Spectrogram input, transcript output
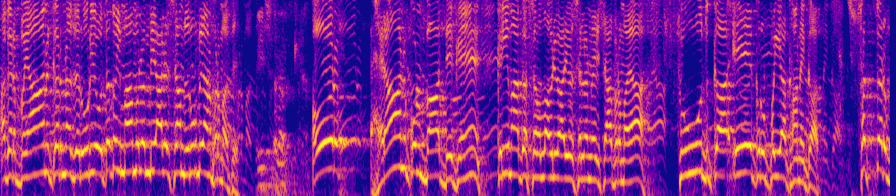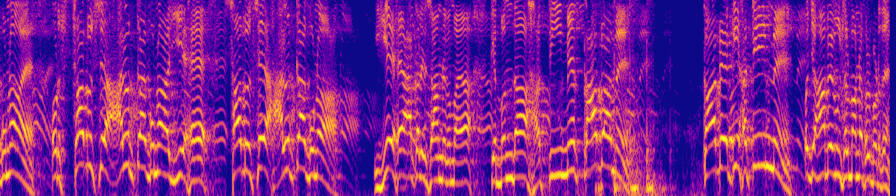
اگر بیان کرنا ضروری ہوتا تو امام الانبیاء علیہ السلام ضرور بیان فرماتے۔ اور حیران کن بات دیکھیں، کریم آقا صلی اللہ علیہ وسلم نے ارشاد فرمایا، سود کا ایک روپیہ کھانے کا ستر گنا ہے۔ اور سب سے ہلکا گنا یہ ہے، سب سے ہلکا گنا یہ ہے آکل صاحب نے فرمایا کہ بندہ حتیم کعبہ میں کعبے کی حتیم میں اور جہاں پہ مسلمان نفل پڑھتے ہیں۔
